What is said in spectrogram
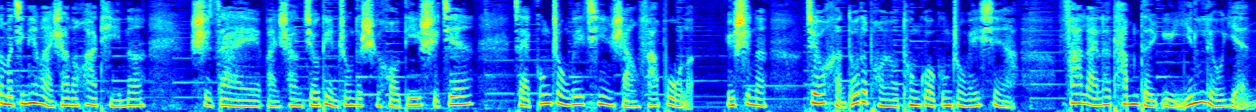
那么今天晚上的话题呢，是在晚上九点钟的时候第一时间在公众微信上发布了。于是呢，就有很多的朋友通过公众微信啊，发来了他们的语音留言。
